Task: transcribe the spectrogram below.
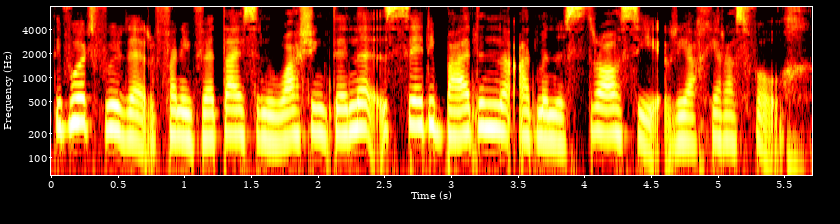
Die woordvoerder van die Withuis in Washington sê die Biden-administrasie reageer as volg.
